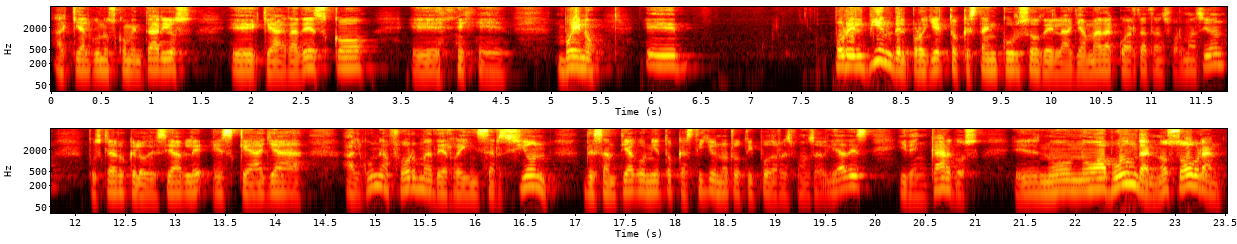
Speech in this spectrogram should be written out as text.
aquí algunos comentarios eh, que agradezco. Eh, bueno, por el bien del proyecto que está en curso de la llamada cuarta transformación, pues claro que lo deseable es que haya alguna forma de reinserción de Santiago Nieto Castillo en otro tipo de responsabilidades y de encargos. no, no abundan, no sobran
